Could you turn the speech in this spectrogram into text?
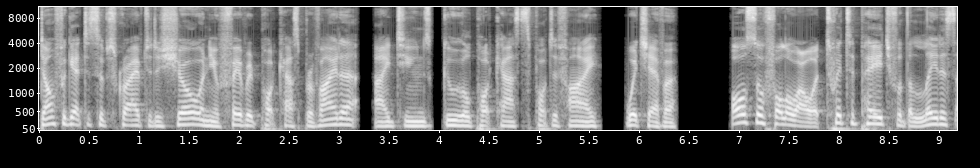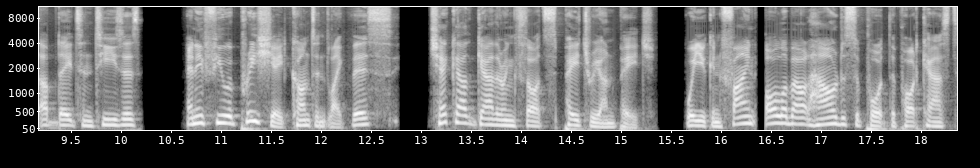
Don't forget to subscribe to the show on your favorite podcast provider iTunes, Google Podcasts, Spotify, whichever. Also, follow our Twitter page for the latest updates and teasers. And if you appreciate content like this, check out Gathering Thoughts' Patreon page where you can find all about how to support the podcast,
